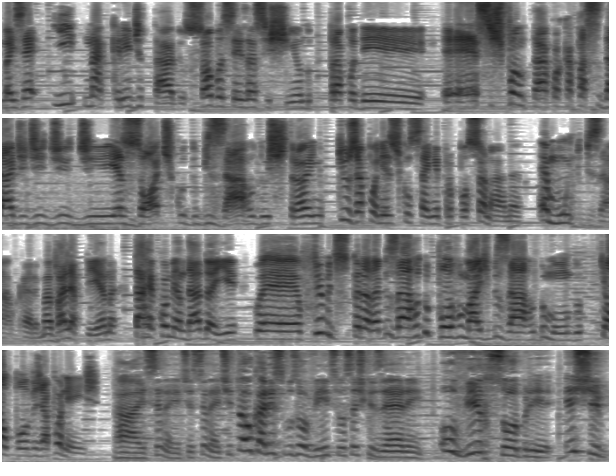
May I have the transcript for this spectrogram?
mas é inacreditável. Só vocês assistindo para poder é, é, se espantar com a capacidade de, de, de, exótico, do bizarro, do estranho que os japoneses conseguem proporcionar, né? É muito bizarro, cara, mas vale a pena. Tá recomendado aí é, o filme de super-herói bizarro do povo mais bizarro do mundo, que é o povo japonês. Ah, excelente, excelente. Então, caríssimos ouvintes, se vocês quiserem ouvir sobre este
